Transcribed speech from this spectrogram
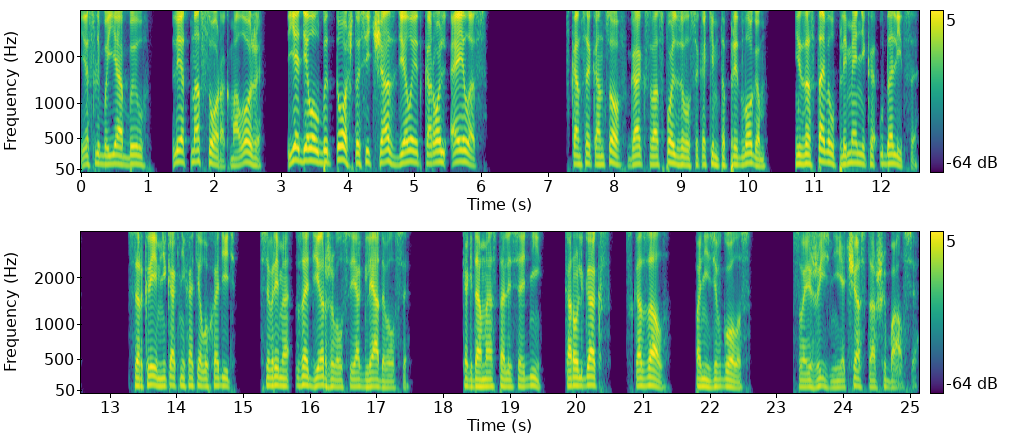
Если бы я был лет на сорок моложе, я делал бы то, что сейчас делает король Эйлос. В конце концов, Гакс воспользовался каким-то предлогом и заставил племянника удалиться. Сэр Крейм никак не хотел уходить, все время задерживался и оглядывался. Когда мы остались одни, король Гакс сказал, понизив голос. В своей жизни я часто ошибался.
